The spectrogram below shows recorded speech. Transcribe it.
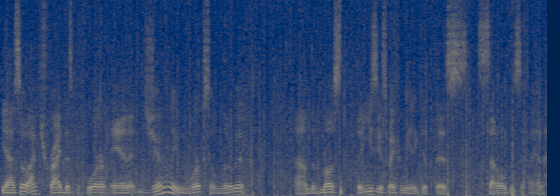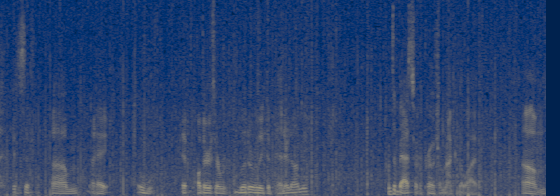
Yeah, so I've tried this before, and it generally works a little bit. Um, the most, the easiest way for me to get this settled is if I had, a, is if um, I, if others are literally dependent on me. It's a bastard approach. I'm not gonna lie. Um,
